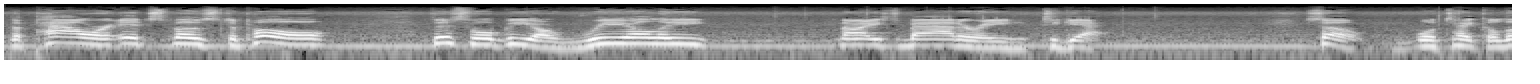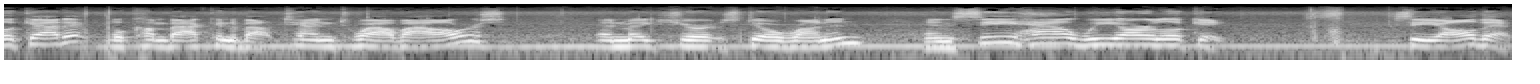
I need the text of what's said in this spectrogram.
the power it's supposed to pull, this will be a really nice battery to get. So we'll take a look at it. We'll come back in about 10, 12 hours and make sure it's still running and see how we are looking. See y'all then.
